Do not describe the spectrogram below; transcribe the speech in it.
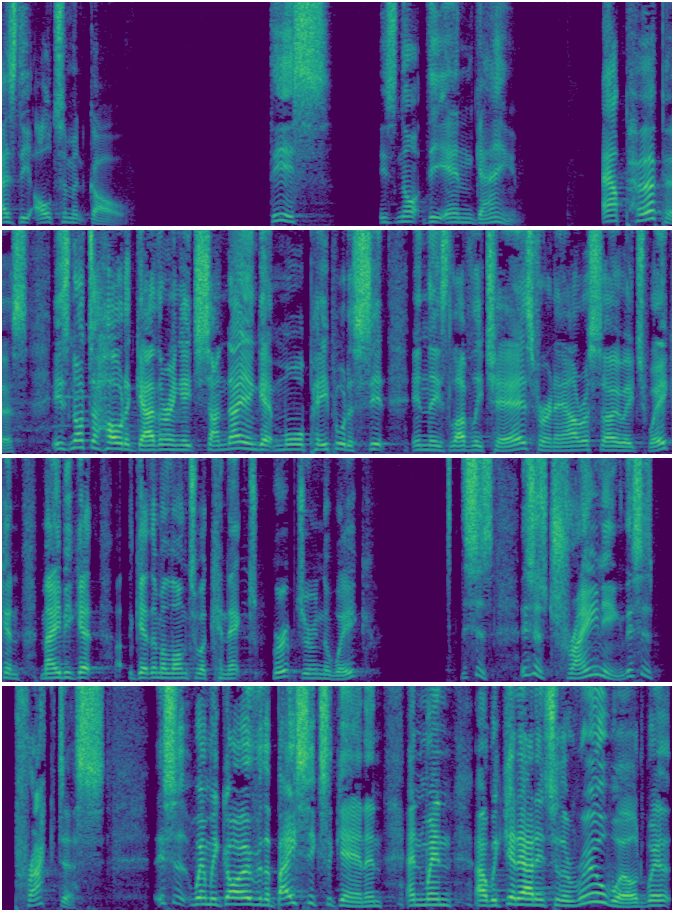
as the ultimate goal. This is not the end game. Our purpose is not to hold a gathering each Sunday and get more people to sit in these lovely chairs for an hour or so each week and maybe get, get them along to a connect group during the week. This is, this is training, this is practice. This is when we go over the basics again and, and when uh, we get out into the real world where,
